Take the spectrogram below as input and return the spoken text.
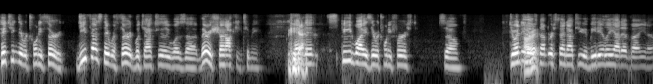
Pitching, they were 23rd. Defense, they were third, which actually was uh, very shocking to me. Yeah. And then speed wise, they were 21st. So, do any of All those right. numbers stand out to you immediately out of, uh, you know?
